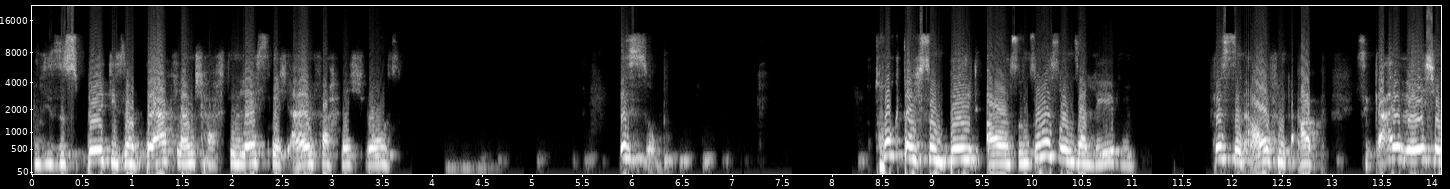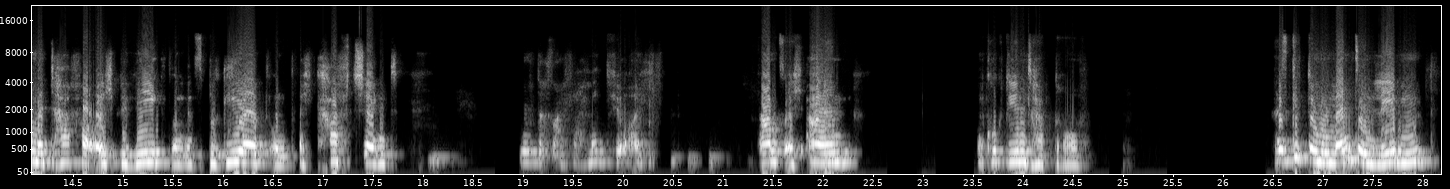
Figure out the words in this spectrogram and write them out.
und dieses Bild dieser Berglandschaften lässt mich einfach nicht los. Ist so. Druckt euch so ein Bild aus und so ist unser Leben. Bisschen auf und ab. Ist egal, welche Metapher euch bewegt und inspiriert und euch Kraft schenkt. Nehmt das einfach mit für euch rahmt euch ein und guckt jeden Tag drauf. Es gibt Momente im Leben,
